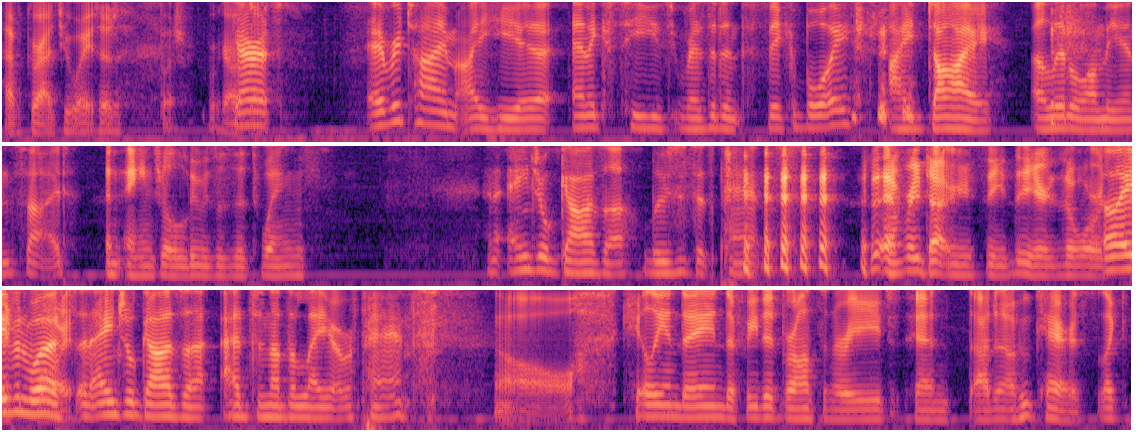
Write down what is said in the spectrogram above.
have graduated. But regardless. Garrett, every time I hear NXT's resident thick boy, I die a little on the inside. An angel loses its wings. An Angel Garza loses its pants. Every time you see the, hear the word. oh, even boy. worse, an Angel Garza adds another layer of pants. Oh, Killian Dain defeated Bronson Reed, and I don't know who cares. Like,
